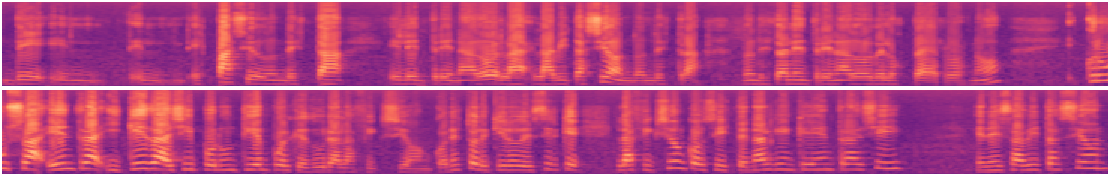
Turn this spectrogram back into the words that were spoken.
del espacio donde está el entrenador, la, habitación donde está, donde está el entrenador de los perros, ¿no? Cruza, entra y queda allí por un tiempo el que dura la ficción. Con esto le quiero decir que la ficción consiste en alguien que entra allí, en esa habitación,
